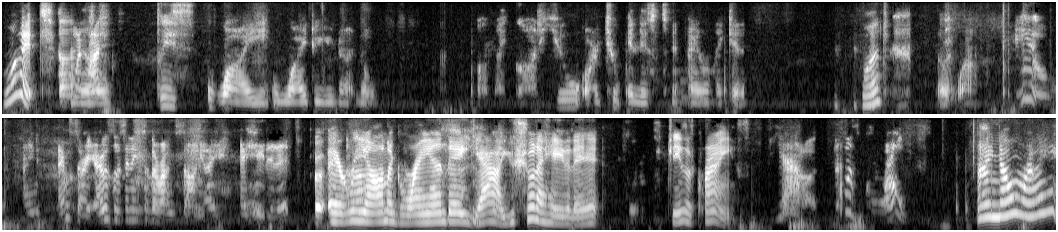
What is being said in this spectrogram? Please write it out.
What? Oh I my know. God. Please, why? Why do you not know? Oh my god, you are too innocent. I don't like it. What? Oh wow. Ew. I'm, sorry. I was listening to the wrong song and I, I hated it. Uh, Ariana Grande. Yeah, you should have hated it. Jesus Christ. Yeah, that was gross. I know, right?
